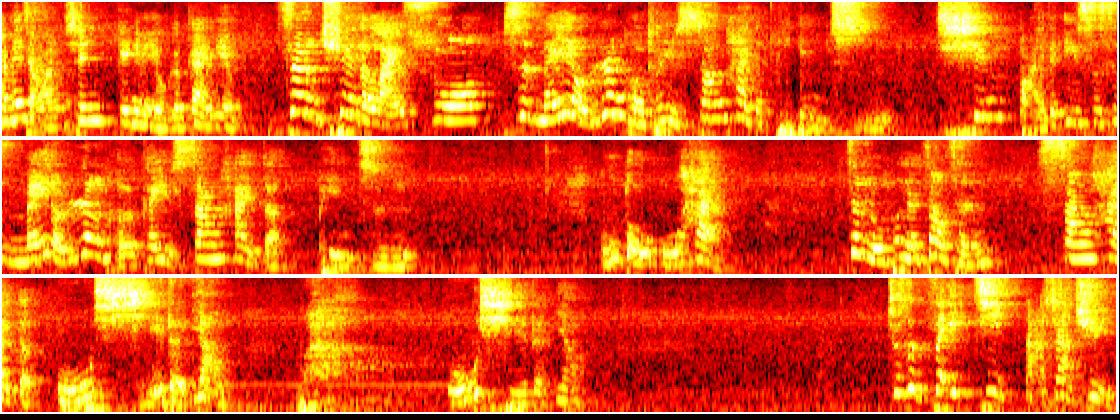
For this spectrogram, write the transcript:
还没讲完，先给你们有个概念。正确的来说，是没有任何可以伤害的品质。清白的意思是没有任何可以伤害的品质。无毒无害，正如不能造成伤害的无邪的药，哇，无邪的药，就是这一剂打下去，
